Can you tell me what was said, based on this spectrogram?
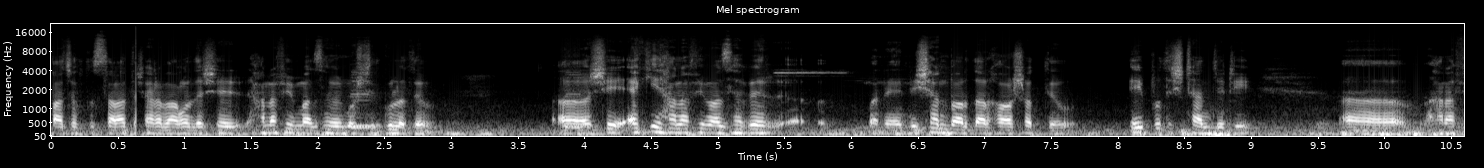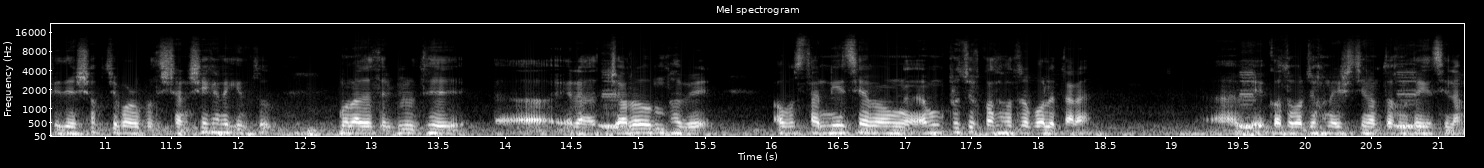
পাচক সালাত সারা বাংলাদেশের হানাফি মাঝহের মসজিদগুলোতেও সেই একই হানাফি মাঝহের মানে নিশান বরদার হওয়া সত্ত্বেও এই প্রতিষ্ঠান যেটি হানাফিদের সবচেয়ে বড় প্রতিষ্ঠান। সেখানে কিন্তু মোনাজাতের বিরুদ্ধে এরা চরমভাবে অবস্থান নিয়েছে এবং এবং প্রচুর কথাবার্তা বলে তারা। গতবার যখন এসেছিলাম তখন দেখেছিলাম।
